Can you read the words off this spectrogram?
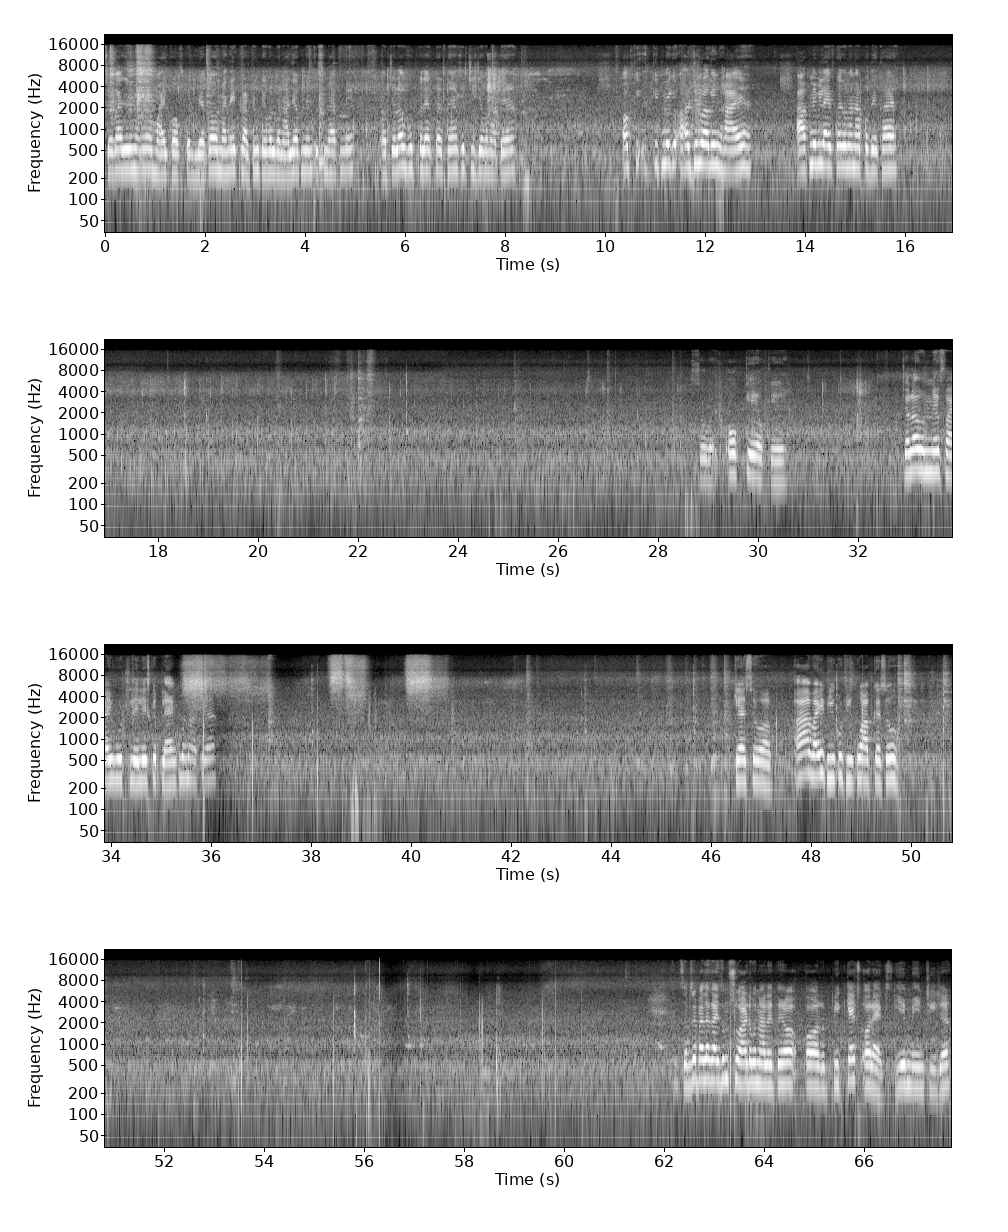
सो गाइस मैंने माइक ऑफ़ कर लिया था और मैंने एक क्राफ्टिंग टेबल बना लिया अपने इस मैप में। और चलो वुड कलेक्ट करते हैं फिर चीज़ें बनाते हैं। और कि, कितने के अर्जुन वॉगिंग हाय आपने भी लाइव का तो मैंने आपको देखा है सो गए ओके ओके। चलो हमने फाइव वुड्स ले लिए, इसके प्लैंक बनाते हैं। कैसे हो आप? आ भाई, ठीक हो ठीक हो, आप कैसे हो? सबसे पहले गाइस हम स्वाड बना लेते हैं और पिकेक्स और एक्स ये मेन चीज़ है।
